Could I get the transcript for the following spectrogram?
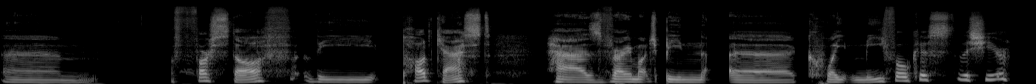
Um, first off, the podcast has very much been uh, quite me focused this year,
